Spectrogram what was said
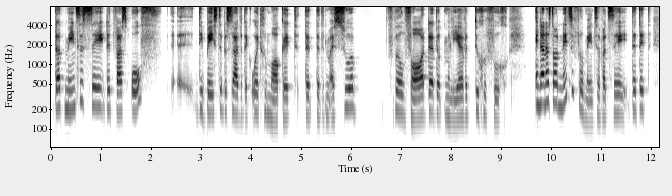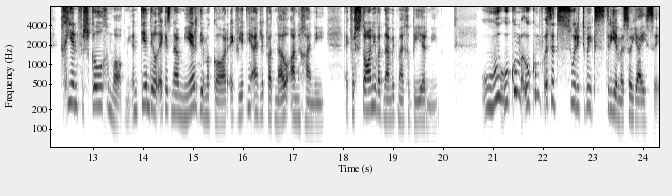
dat mense sê dit was of eh, die beste besluit wat ek ooit gemaak het. Dit dit het my so veel waarde tot my lewe toegevoeg. En dan is daar net soveel mense wat sê dit het geen verskil gemaak nie. Inteendeel, ek is nou meer die mekaar. Ek weet nie eintlik wat nou aangaan nie. Ek verstaan nie wat nou met my gebeur nie. Hoe hoekom hoekom is dit so die twee extreme sou jy sê?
